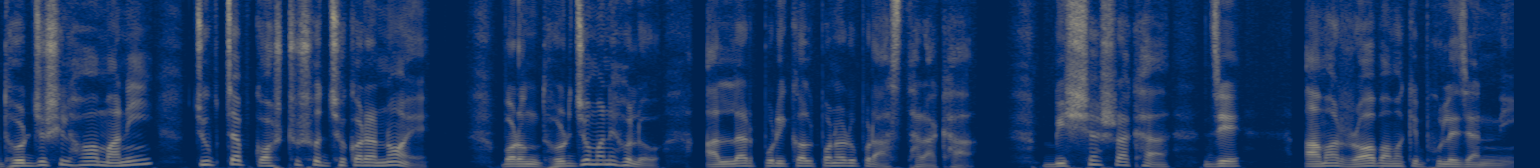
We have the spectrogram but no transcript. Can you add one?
ধৈর্যশীল হওয়া মানেই চুপচাপ কষ্ট সহ্য করা নয়, বরং ধৈর্য মানে হল আল্লাহর পরিকল্পনার উপর আস্থা রাখা, বিশ্বাস রাখা যে আমার রব আমাকে ভুলে যাননি,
